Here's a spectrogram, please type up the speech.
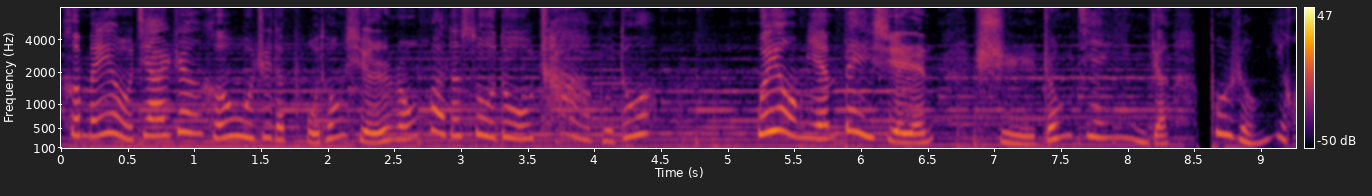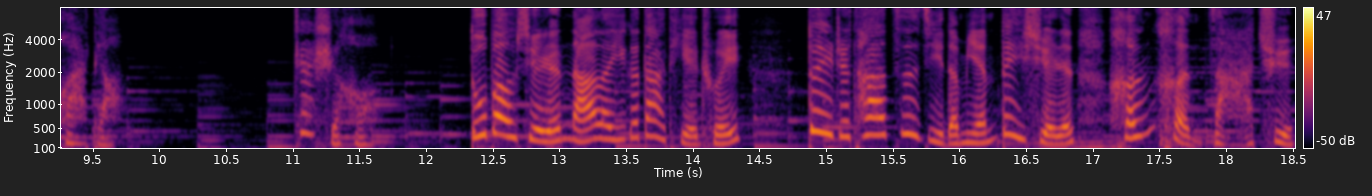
和没有加任何物质的普通雪人融化的速度差不多，唯有棉被雪人始终坚硬着，不容易化掉。这时候，毒爆雪人拿了一个大铁锤，对着他自己的棉被雪人狠狠砸去。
